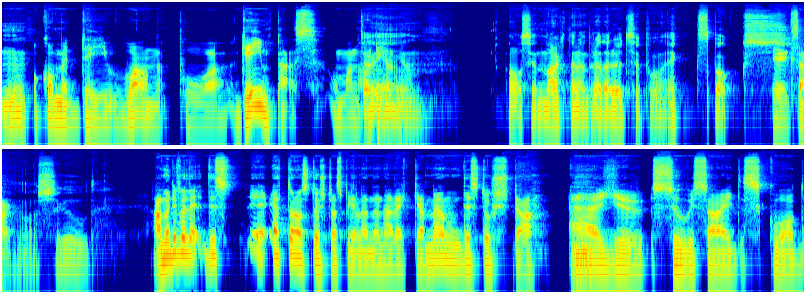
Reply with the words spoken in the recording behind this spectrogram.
Mm. Och kommer Day One på Game Pass om man har Damn. det. Asienmarknaden breddar ut sig på Xbox. Exakt. Varsågod. Ja, men det är väl det, ett av de största spelen den här veckan, men det största mm. är ju Suicide Squad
